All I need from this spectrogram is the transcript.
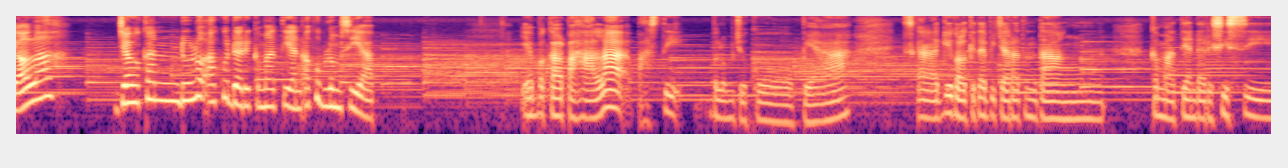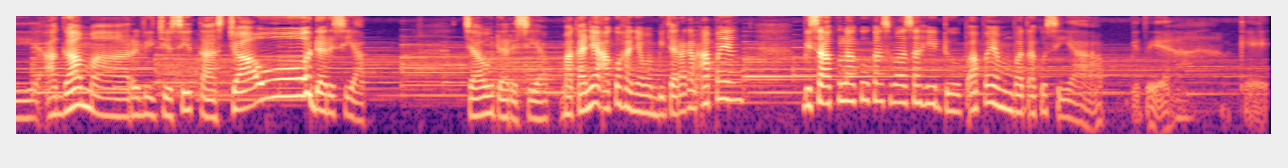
ya Allah, jauhkan dulu aku dari kematian, aku belum siap. Ya bekal pahala pasti belum cukup ya. Sekali lagi kalau kita bicara tentang kematian dari sisi agama, religiositas, jauh dari siap. Jauh dari siap. Makanya aku hanya membicarakan apa yang bisa aku lakukan semasa hidup, apa yang membuat aku siap gitu ya. Oke.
